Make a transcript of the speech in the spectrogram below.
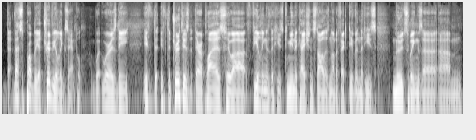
that, that's probably a trivial example. Wh- Whereas the if the if the truth is that there are players who are feeling is that his communication style is not effective and that his mood swings are um,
